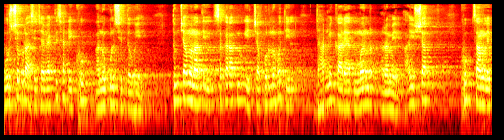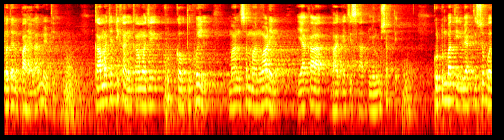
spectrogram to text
वृषभ राशीच्या व्यक्तीसाठी खूप अनुकूल सिद्ध होईल. तुमच्या मनातील सकारात्मक इच्छा पूर्ण होतील धार्मिक कार्यात मन रमेल आयुष्यात खूप चांगले बदल पाहायला मिळतील. कामाच्या ठिकाणी कामाचे खूप कौतुक होईल मान सन्मान वाढेल या काळात भाग्याची साथ मिळू शकते. कुटुंबातील व्यक्तीसोबत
